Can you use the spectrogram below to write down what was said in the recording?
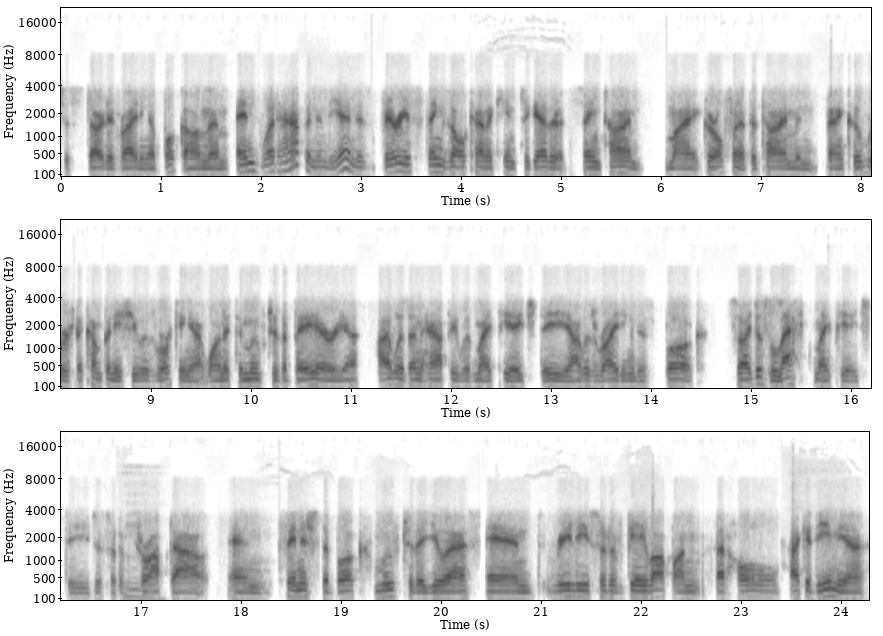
just started writing a book on them. And what happened in the end is various things all kind of came together at the same time my girlfriend at the time in Vancouver, the company she was working at wanted to move to the Bay Area. I was unhappy with my PhD. I was writing this book. So I just left my PhD, just sort of mm. dropped out and finished the book, moved to the US, and really sort of gave up on that whole academia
